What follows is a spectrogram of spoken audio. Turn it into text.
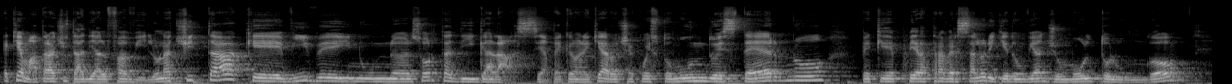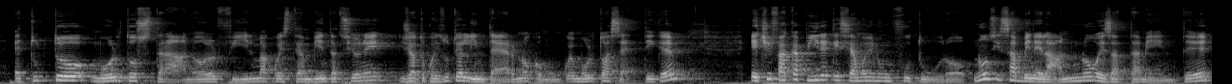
è chiamata la città di Alphaville, una città che vive in una sorta di galassia, perché non è chiaro, c'è questo mondo esterno perché per attraversarlo richiede un viaggio molto lungo. È tutto molto strano il film, ha queste ambientazioni girato quasi tutte all'interno, comunque molto asettiche e ci fa capire che siamo in un futuro. Non si sa bene l'anno esattamente,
